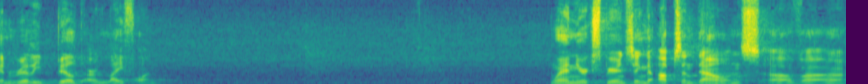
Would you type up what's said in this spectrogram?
can really build our life on. When you're experiencing the ups and downs of uh,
